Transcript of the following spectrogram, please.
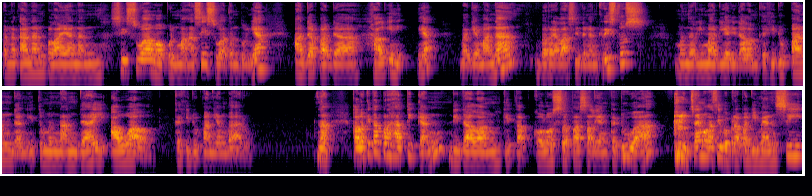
penekanan pelayanan siswa maupun mahasiswa tentunya ada pada hal ini, ya. Bagaimana berelasi dengan Kristus, menerima dia di dalam kehidupan dan itu menandai awal kehidupan yang baru. Nah, kalau kita perhatikan di dalam kitab Kolose pasal yang kedua, saya mau kasih beberapa dimensi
